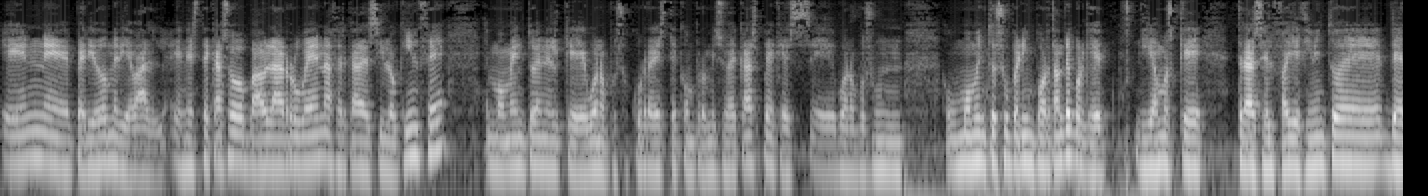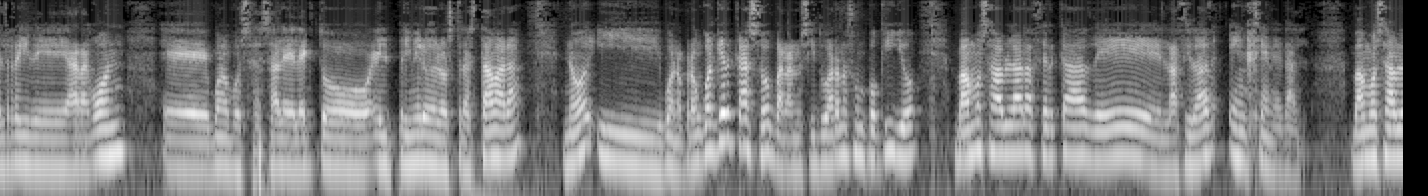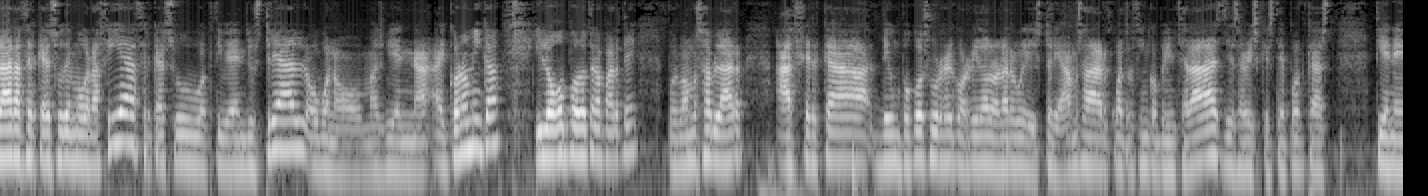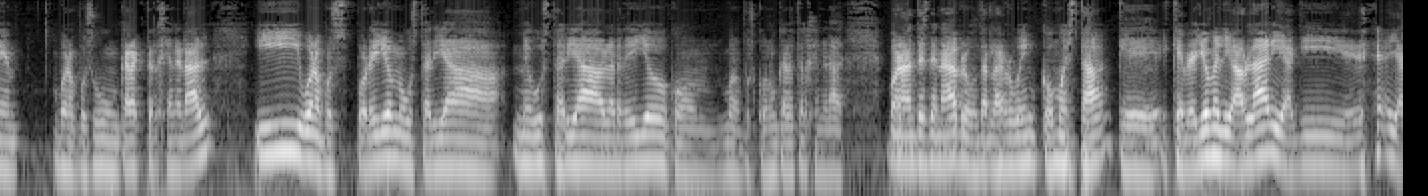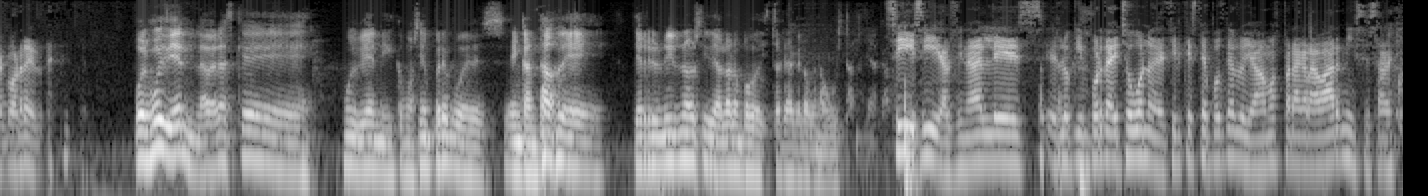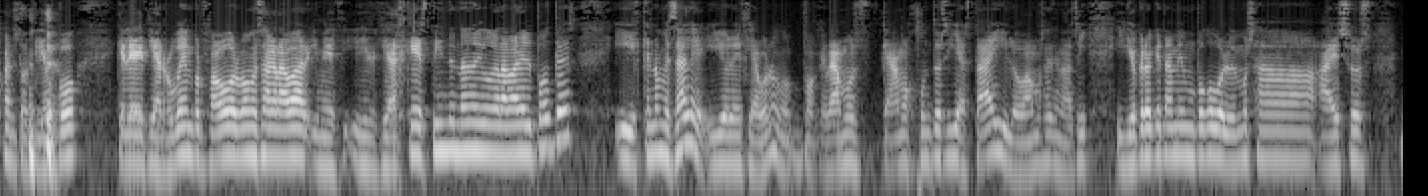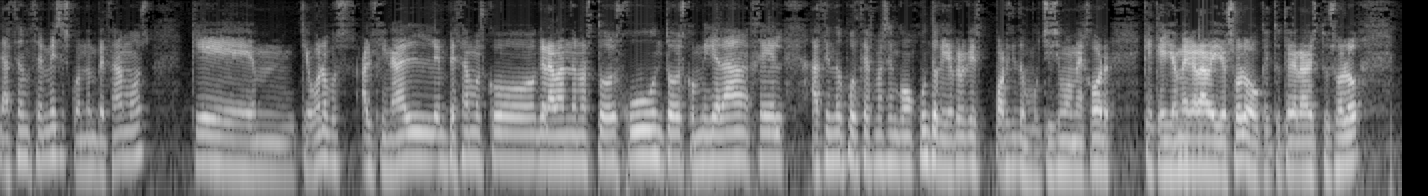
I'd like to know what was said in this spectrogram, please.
en eh, periodo medieval. En este caso va a hablar Rubén acerca del siglo XV, el momento en el que, bueno, pues ocurre este compromiso de Caspe, que es, eh, bueno, pues un, un momento súper importante porque, digamos que tras el fallecimiento de- del rey de Aragón, eh, bueno, pues sale electo el primero de los Trastámara, ¿no? Y, bueno, pero en cualquier caso, para situarnos un poquillo, vamos a hablar acerca de la ciudad general. Vamos a hablar acerca de su demografía, acerca de su actividad industrial, o bueno, más bien económica, y luego por otra parte, pues vamos a hablar acerca de un poco su recorrido a lo largo de la historia. Vamos a dar cuatro o cinco pinceladas, ya sabéis que este podcast tiene, bueno, pues un carácter general, y bueno, pues por ello me gustaría, me gustaría hablar de ello con, bueno, pues con un carácter general. Bueno, antes de nada preguntarle a Rubén cómo está, que, que yo me lío a hablar y aquí, y a correr. Pues muy bien, la verdad es que muy bien y como siempre, pues encantado de, de reunirnos y de hablar un poco de historia, que es lo que nos gusta. Sí, sí, al final es, es lo que importa. De hecho, bueno, decir que este podcast lo llevamos para grabar ni se sabe cuánto tiempo. Que le decía, Rubén, por favor, vamos a grabar. Y me y decía, es que estoy intentando yo grabar el podcast y es que no me sale. Y yo le decía, bueno, pues quedamos, quedamos juntos y ya está y lo vamos haciendo así. Y yo creo que también un poco volvemos a, a esos de hace 11 meses cuando empezamos. Que, mm, que bueno, pues al final empezamos con, grabándonos todos juntos, con Miguel Ángel, haciendo podcast más en conjunto, que yo creo que es, por cierto, muchísimo mejor que que yo me grabe yo solo o que tú te grabes tú solo.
